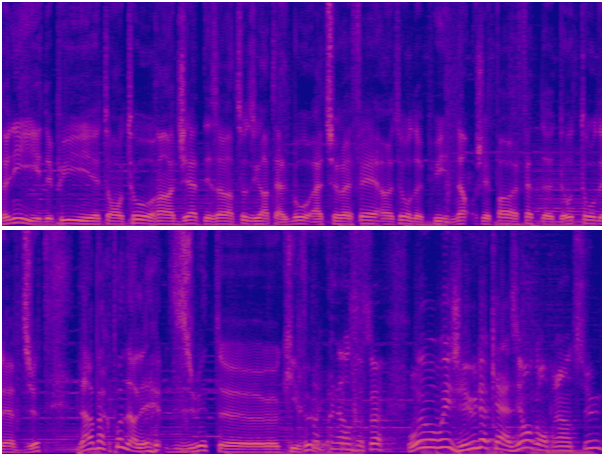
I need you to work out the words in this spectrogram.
Denis, depuis ton tour en jet des aventures du Grand Talbot, as-tu refait un tour depuis? Non, j'ai pas refait d'autres tours de F-18. N'embarque pas dans le F-18 euh, qui veut. non, c'est ça. Oui, oui, oui, j'ai eu l'occasion, comprends-tu?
